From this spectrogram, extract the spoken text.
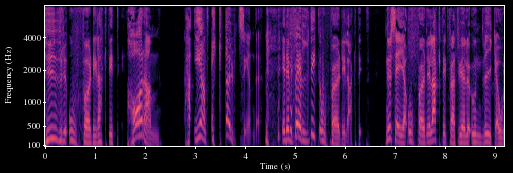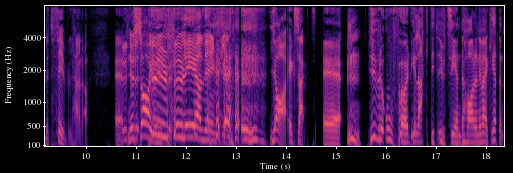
hur ofördelaktigt har han, ha- är hans äkta utseende? är det väldigt ofördelaktigt? Nu säger jag ofördelaktigt för att vi vill undvika ordet ful här då. Eh, nu sa jag Hur ful är han egentligen? ja, exakt. Eh, hur ofördelaktigt utseende har han i verkligheten?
